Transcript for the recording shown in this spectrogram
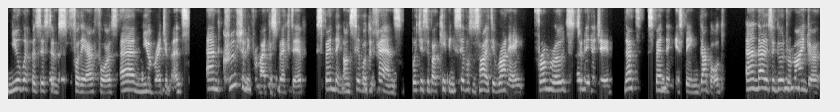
new weapon systems for the Air Force, and new regiments. And crucially, from my perspective, spending on civil defense, which is about keeping civil society running from roads to energy, that spending is being doubled. And that is a good mm-hmm. reminder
